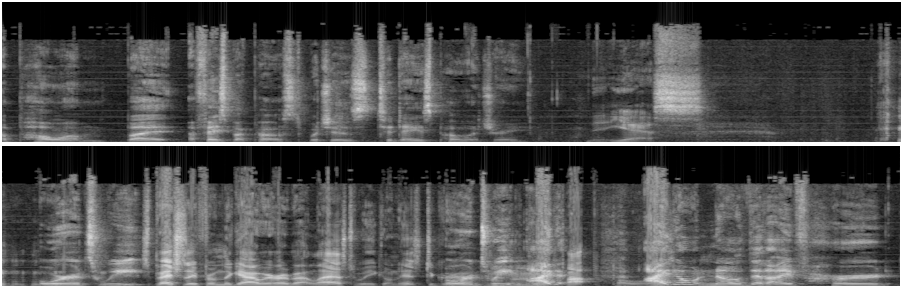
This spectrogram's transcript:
a poem, but a Facebook post, which is today's poetry, Yes. or a tweet, Especially from the guy we heard about last week on Instagram. or a tweet. I, d- Pop poems. I don't know that I've heard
